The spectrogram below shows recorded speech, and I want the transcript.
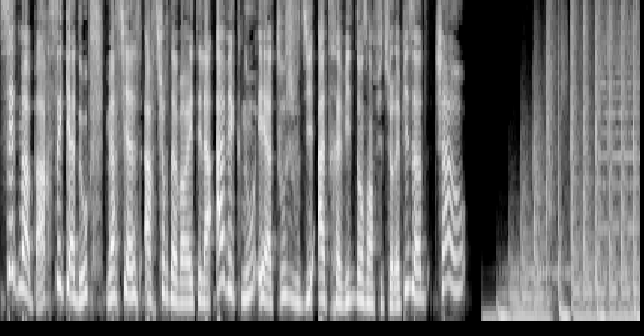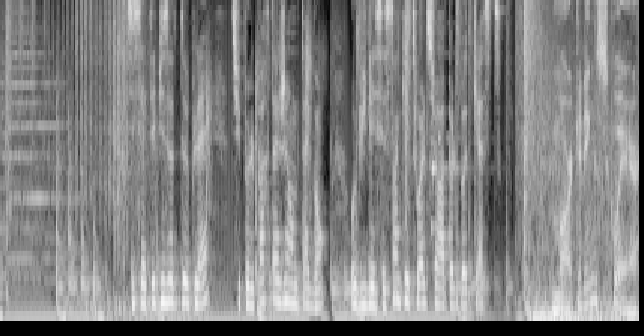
C'est de ma part, c'est cadeau. Merci à Arthur d'avoir été là avec nous et à tous, je vous dis à très vite dans un futur épisode. Ciao Si cet épisode te plaît, tu peux le partager en me taguant ou lui laisser 5 étoiles sur Apple Podcast. Marketing Square.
